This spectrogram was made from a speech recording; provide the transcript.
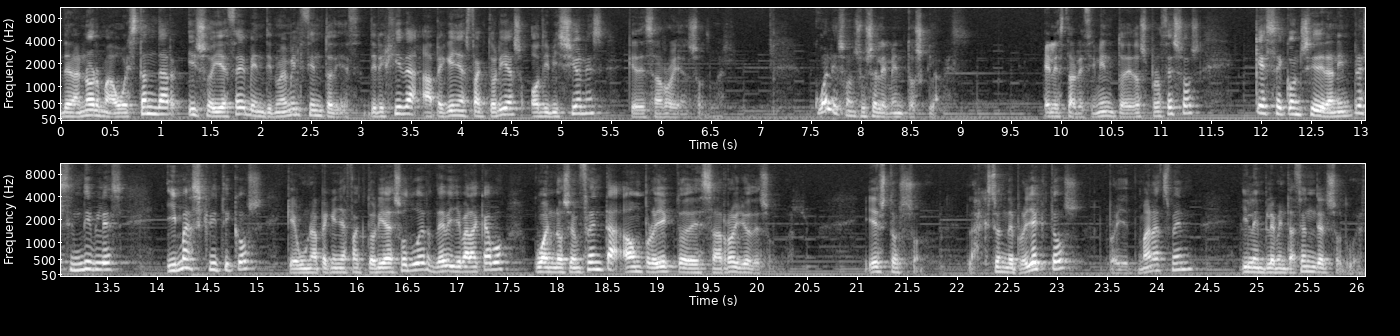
de la norma o estándar ISO IEC 29110, dirigida a pequeñas factorías o divisiones que desarrollan software. ¿Cuáles son sus elementos claves? El establecimiento de dos procesos que se consideran imprescindibles y más críticos que una pequeña factoría de software debe llevar a cabo cuando se enfrenta a un proyecto de desarrollo de software. Y estos son la gestión de proyectos, project management, y la implementación del software,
